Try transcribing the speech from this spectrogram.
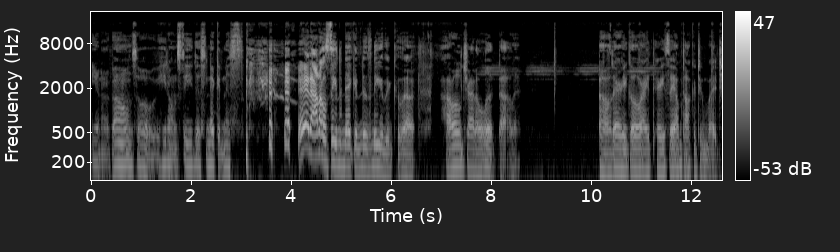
you know, gone, so he don't see this nakedness. and I don't see the nakedness neither because I, I don't try to look, darling. Oh, there he go right there. He say I'm talking too much.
